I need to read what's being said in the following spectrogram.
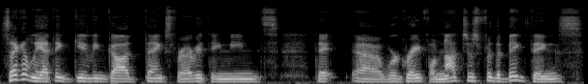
Secondly, I think giving God thanks for everything means that uh, we're grateful not just for the big things,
